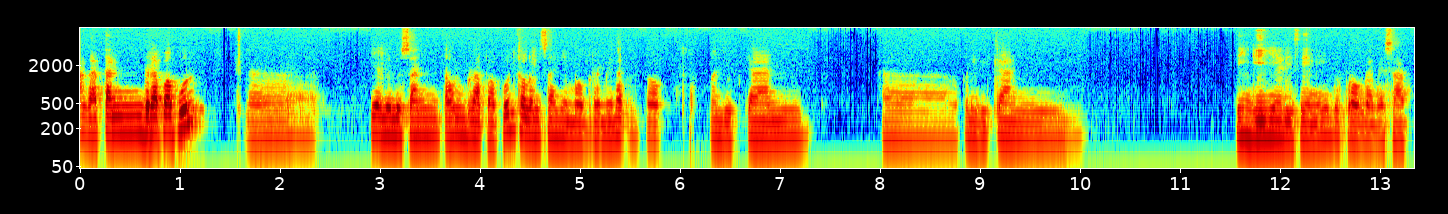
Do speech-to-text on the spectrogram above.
angkatan berapapun, ya lulusan tahun berapapun, kalau misalnya mau berminat untuk melanjutkan eh, pendidikan tingginya di sini untuk program S1,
